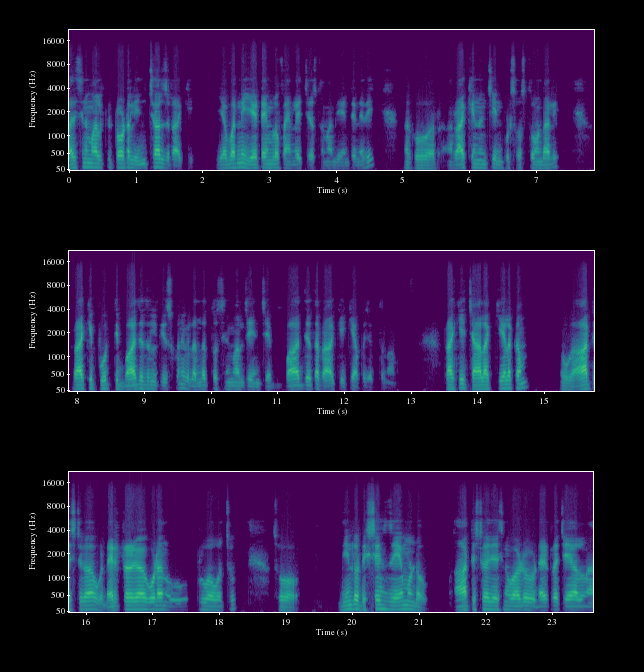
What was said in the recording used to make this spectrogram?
పది సినిమాలకి టోటల్ ఇన్ఛార్జ్ రాఖీ. ఎవరిని ఏ టైంలో ఫైనలైజ్ చేస్తున్నాం ఏంటి అనేది నాకు రాఖీ నుంచి ఇన్పుట్స్ వస్తూ ఉండాలి. రాఖీ పూర్తి బాధ్యతలు తీసుకొని వీళ్ళందరితో సినిమాలు చేయించే బాధ్యత రాఖీకి అప్పచెప్తున్నాను. రాఖీ చాలా కీలకం. నువ్వు ఒక ఆర్టిస్ట్గా ఒక డైరెక్టర్గా కూడా నువ్వు ప్రూవ్ అవ్వచ్చు. సో దీంట్లో డిస్టింక్షన్స్ ఏముండవు. ఆర్టిస్ట్గా చేసిన వాడు డైరెక్టర్గా చేయాలన్నా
